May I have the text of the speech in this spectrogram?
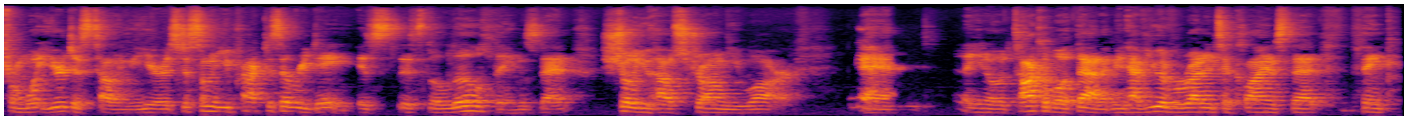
from what you're just telling me here, it's just something you practice every day. It's it's the little things that show you how strong you are. Yeah. And you know, talk about that. I mean, have you ever run into clients that think,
